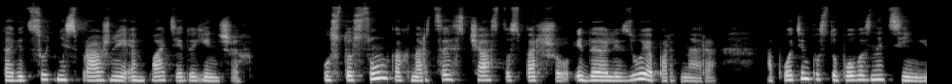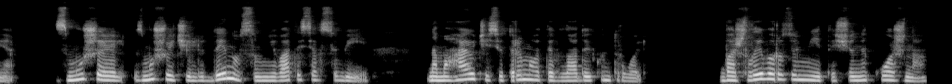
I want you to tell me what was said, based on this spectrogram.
та відсутність справжньої емпатії до інших. У стосунках нарцис часто спершу ідеалізує партнера, а потім поступово знецінює, змушуючи людину сумніватися в собі, намагаючись утримувати владу і контроль. Важливо розуміти, що не кожна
